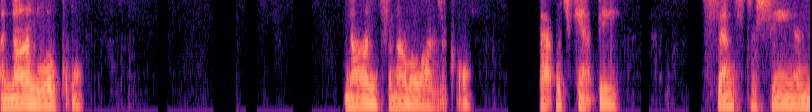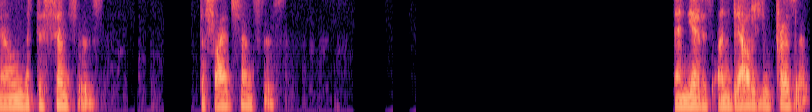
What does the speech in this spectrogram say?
A non local, non phenomenological, that which can't be sensed or seen or known with the senses, the five senses. And yet is undoubtedly present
